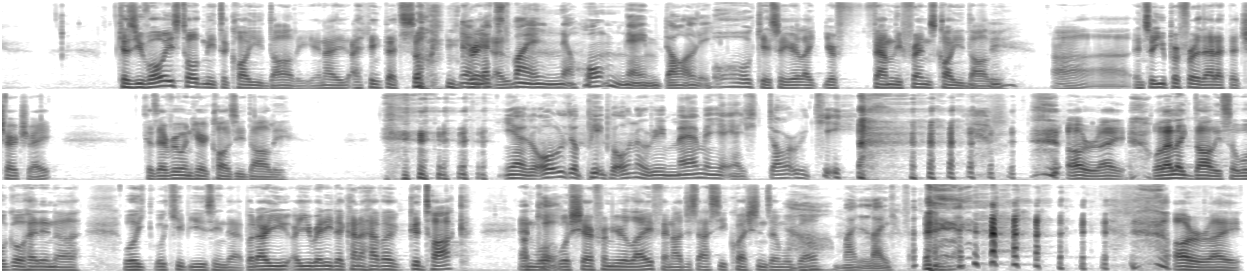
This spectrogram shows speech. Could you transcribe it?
Because you've always told me to call you Dolly, and I, I think that's so Yeah, great. that's I- my home name, Dolly. oh, okay. So you're like your family friends call you Dolly. Mm-hmm. Ah, and so you prefer that at the church, right? Because everyone here calls you Dolly. Yeah, the older people only remember me as Dorothy. All right. Well, I like Dolly, so we'll go ahead and uh, we'll we'll keep using that. But are you are you ready to kind of have a good talk, and we'll we'll share from your life, and I'll just ask you questions, and we'll go. my life. All right.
